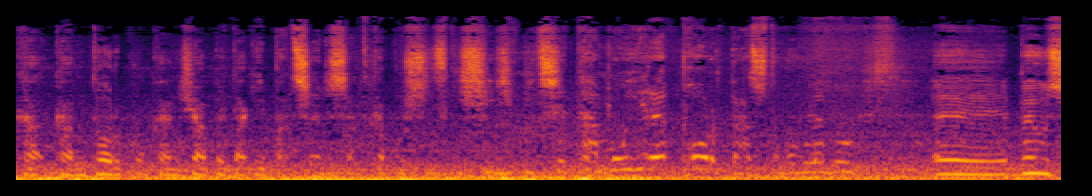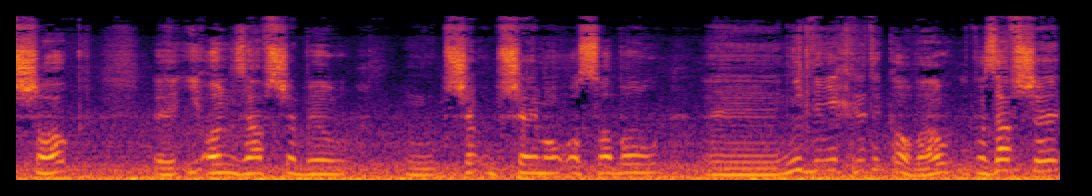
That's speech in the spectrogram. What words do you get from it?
ka, kantorku, kanciapy takiej, patrzę, Ryszard Kapuściński siedzi i czyta mój reportaż. To w ogóle był, e, był szok e, i on zawsze był mm, prze, uprzejmą osobą, e, nigdy nie krytykował, tylko zawsze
